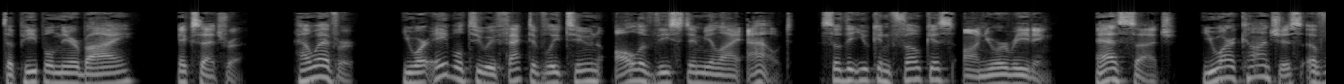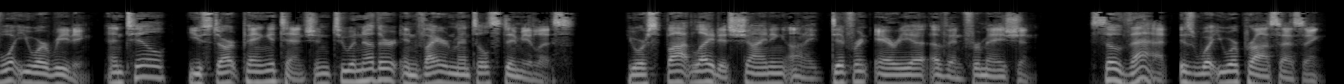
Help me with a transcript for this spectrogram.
The people nearby, etc. However, you are able to effectively tune all of these stimuli out so that you can focus on your reading. As such, you are conscious of what you are reading until you start paying attention to another environmental stimulus. Your spotlight is shining on a different area of information. So that is what you are processing.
